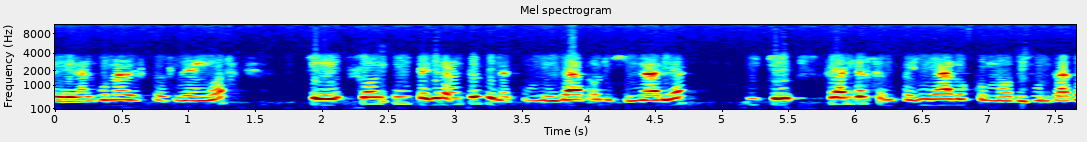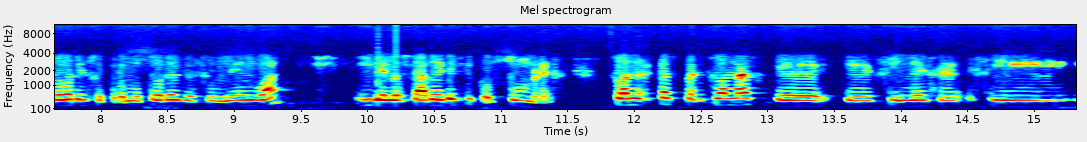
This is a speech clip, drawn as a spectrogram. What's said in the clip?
de alguna de estas lenguas que son integrantes de la comunidad originaria y que se han desempeñado como divulgadores o promotores de su lengua y de los saberes y costumbres son estas personas que, sin, sin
